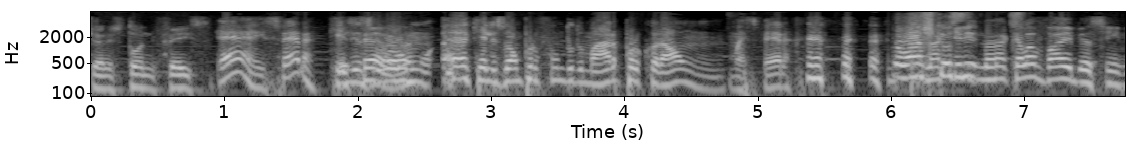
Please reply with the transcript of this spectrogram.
Sharon Stone fez. É, esfera. Que eles, Esfera, vão, né? é, que eles vão pro fundo do mar procurar um- uma esfera. Eu acho que naquela vibe, assim,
